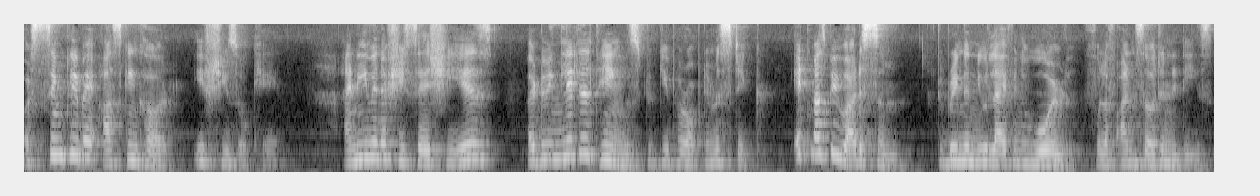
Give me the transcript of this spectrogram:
or simply by asking her if she's okay. And even if she says she is, by doing little things to keep her optimistic. It must be worrisome to bring a new life in a world full of uncertainties.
